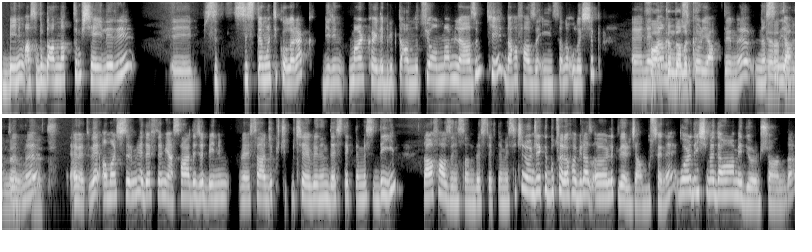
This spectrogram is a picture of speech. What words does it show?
benim aslında burada anlattığım şeyleri e, si- sistematik olarak bir marka ile birlikte anlatıyor olmam lazım ki daha fazla insana ulaşıp e, neden bu sporu yaptığımı, nasıl yaptığımı Evet. Evet ve amaçlarımı, hedeflerimi yani sadece benim ve sadece küçük bir çevrenin desteklemesi değil, daha fazla insanın desteklemesi için öncelikle bu tarafa biraz ağırlık vereceğim bu sene. Bu arada işime devam ediyorum şu anda.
